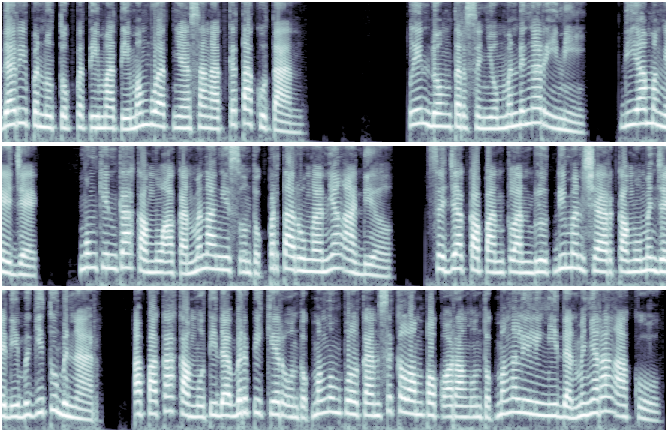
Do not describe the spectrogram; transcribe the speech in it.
dari penutup peti mati membuatnya sangat ketakutan. Lindung tersenyum mendengar ini. Dia mengejek. Mungkinkah kamu akan menangis untuk pertarungan yang adil? Sejak kapan klan Blood Share kamu menjadi begitu benar? Apakah kamu tidak berpikir untuk mengumpulkan sekelompok orang untuk mengelilingi dan menyerang aku?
